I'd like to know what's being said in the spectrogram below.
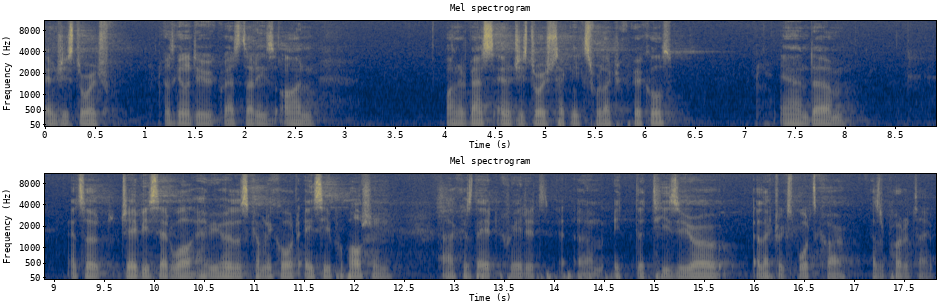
energy storage. I was going to do grad studies on on advanced energy storage techniques for electric vehicles. And um, and so JB said, well, have you heard of this company called AC Propulsion? Because they had created um, it, the T0 electric sports car as a prototype.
